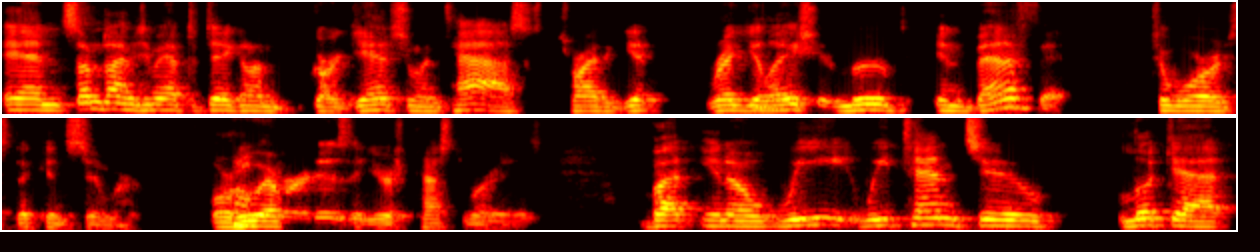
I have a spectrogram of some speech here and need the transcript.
And sometimes you may have to take on gargantuan tasks to try to get regulation moved in benefit towards the consumer or whoever it is that your customer is. But you know, we we tend to look at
